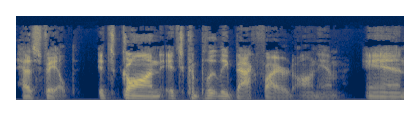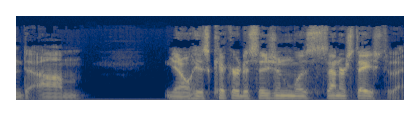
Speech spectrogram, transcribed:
has failed. It's gone. It's completely backfired on him. And um, you know, his kicker decision was center stage today.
